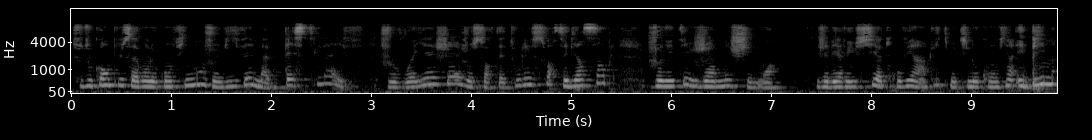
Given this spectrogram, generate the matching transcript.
Surtout qu'en plus avant le confinement je vivais ma best life. Je voyageais, je sortais tous les soirs, c'est bien simple, je n'étais jamais chez moi. J'avais réussi à trouver un rythme qui me convient et bim,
